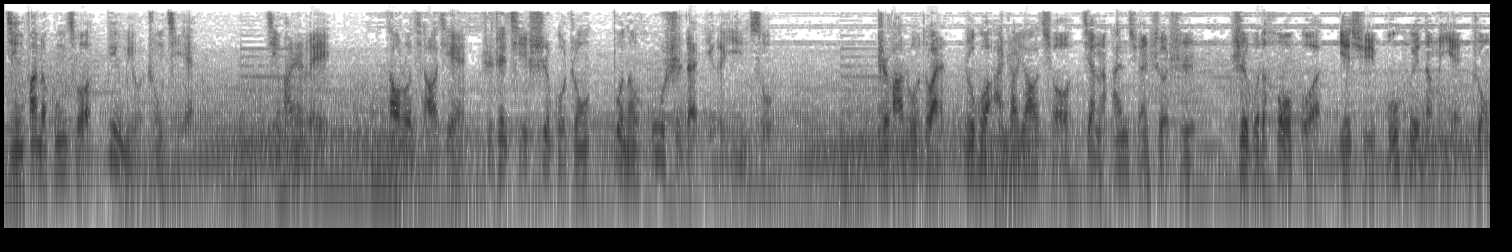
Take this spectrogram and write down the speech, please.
警方的工作并没有终结。警方认为，道路条件是这起事故中不能忽视的一个因素。事发路段如果按照要求建了安全设施。事故的后果也许不会那么严重。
